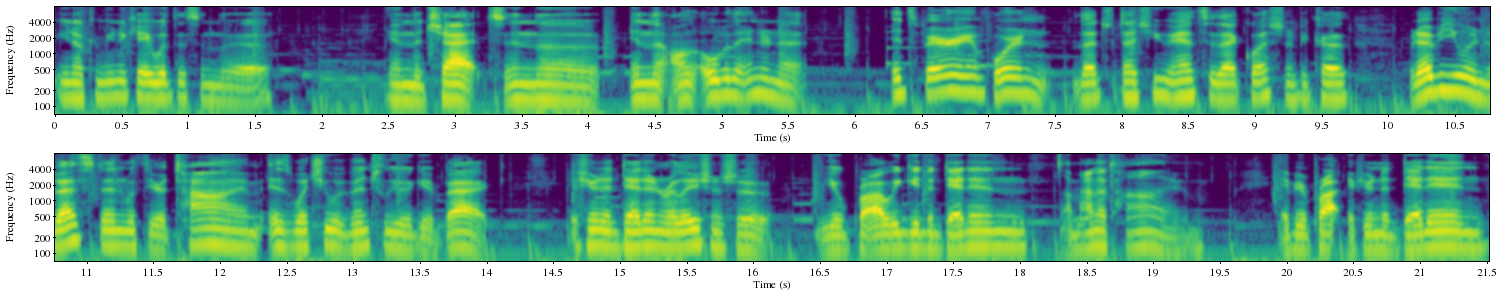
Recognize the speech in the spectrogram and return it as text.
you know communicate with us in the in the chats in the in the on over the internet. It's very important that that you answer that question because whatever you invest in with your time is what you eventually will get back. If you're in a dead end relationship, you'll probably get a dead end amount of time. If you're pro- if you're in a dead end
